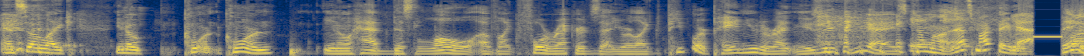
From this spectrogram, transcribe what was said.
and so, like, you know, Korn, Korn, you know, had this lull of like four records that you were like, people are paying you to write music. You guys, come on, that's my favorite. Yeah. Band, well,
